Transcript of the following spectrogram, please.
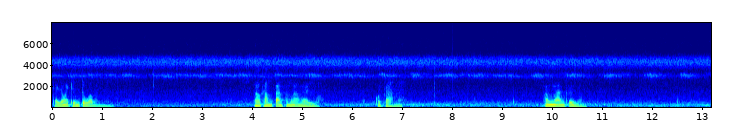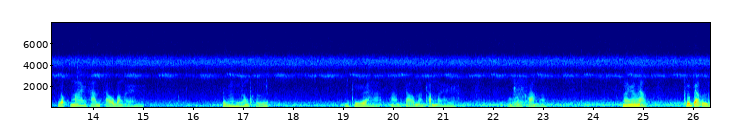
แต่ยังไม่ถึงตัวมันเราทำการทำงานอะไรอยู่ ก็ตามนะทำงานก็อย่างยกไม้ถามเสาบางอะไรนี่ เป็นอย่างหลวงผือบางทีก็หาถามเสามาทำอะไรเลยข้างครับมาอย่างหลังคิดอย่างอื่น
